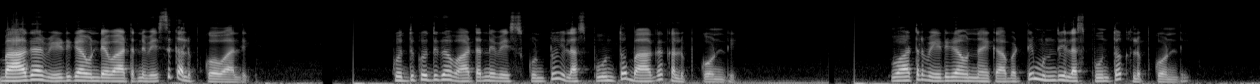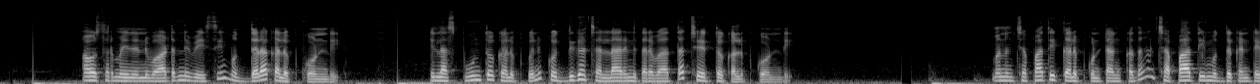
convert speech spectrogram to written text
బాగా వేడిగా ఉండే వాటర్ని వేసి కలుపుకోవాలి. కొద్ది కొద్దిగా వాటర్ని వేసుకుంటూ ఇలా స్పూన్తో బాగా కలుపుకోండి. వాటర్ వేడిగా ఉన్నాయి కాబట్టి ముందు ఇలా స్పూన్తో కలుపుకోండి. అవసరమైన వాటర్ని వేసి ముద్దలా కలుపుకోండి. ఇలా స్పూన్తో కలుపుకొని కొద్దిగా చల్లారిన తర్వాత చేత్తో కలుపుకోండి. మనం చపాతీ కలుపుకుంటాం కదా చపాతీ ముద్ద కంటే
